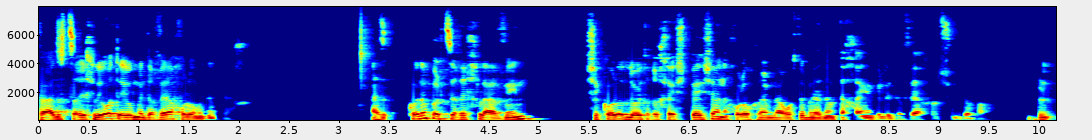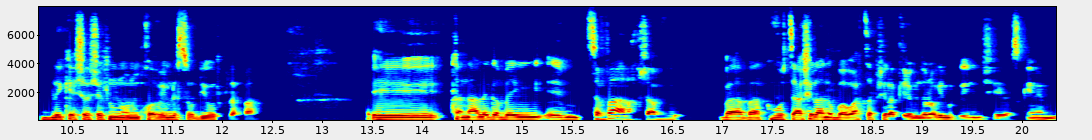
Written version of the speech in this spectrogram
ואז צריך לראות האם הוא מדווח או לא מדווח. אז קודם כל צריך להבין שכל עוד לא יתרחש פשע אנחנו לא יכולים להרוס לבן אדם את החיים ולדווח על שום דבר. בלי קשר שיש לנו מחויבים לסודיות כלפיו. כנ"ל לגבי צבא, עכשיו בקבוצה שלנו בוואטסאפ של הקרימינולוגים הקליניים שעוסקים עם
